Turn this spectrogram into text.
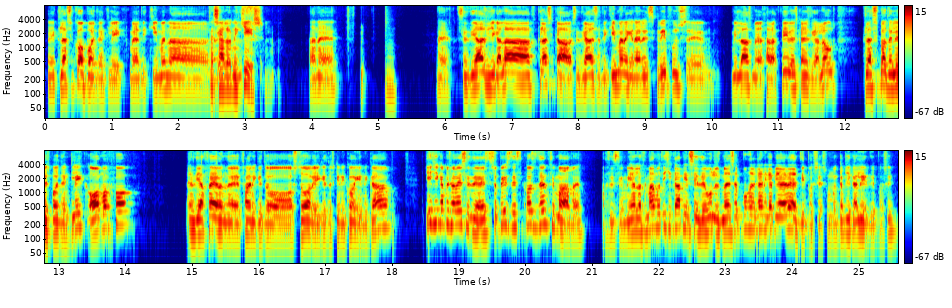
Ε, κλασικό point and click με αντικείμενα. Θεσσαλονική. Α, ναι. Ναι, συνδυάζει και καλά κλασικά. Συνδυάζεις αντικείμενα για να λύσεις κρύφου. Ε, Μιλάς με χαρακτήρες, κάνεις διαλόγους. Κλασικό τελείως point and click, όμορφο ενδιαφέρον ε, φάνηκε το story και το σκηνικό γενικά. Και είχε κάποιες ωραίες ιδέες, τις οποίες δυστυχώς δεν θυμάμαι αυτή τη στιγμή, αλλά θυμάμαι ότι είχε κάποιες ιδεούλες μέσα που είχαν κάνει κάποια ωραία εντύπωση, ας πούμε, κάποια καλή εντύπωση.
